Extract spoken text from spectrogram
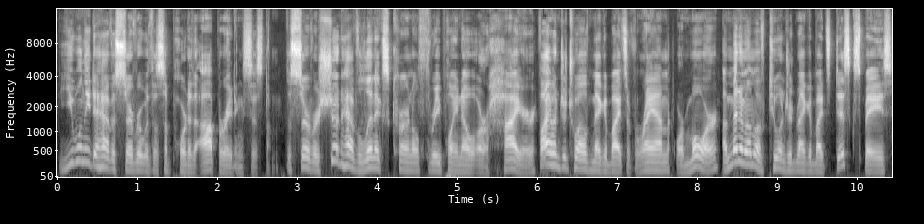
you will need to have a server with a supported operating system. The server should have Linux kernel 3.0 or higher, 512 megabytes of RAM or more, a minimum of 200 megabytes disk space,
